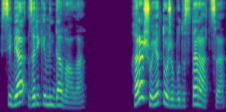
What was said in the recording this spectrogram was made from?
себя зарекомендовала. Хорошо, я тоже буду стараться.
